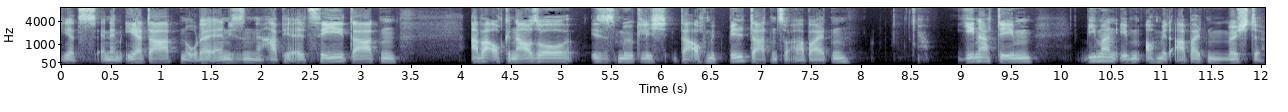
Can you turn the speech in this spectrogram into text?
jetzt NMR-Daten oder ähnlichen HPLC-Daten. Aber auch genauso ist es möglich, da auch mit Bilddaten zu arbeiten. Je nachdem, wie man eben auch mitarbeiten möchte.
